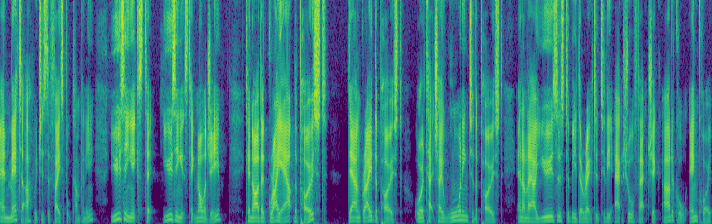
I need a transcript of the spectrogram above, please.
And Meta, which is the Facebook company, using its, te- using its technology, can either grey out the post, downgrade the post, or attach a warning to the post and allow users to be directed to the actual fact check article. End quote.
